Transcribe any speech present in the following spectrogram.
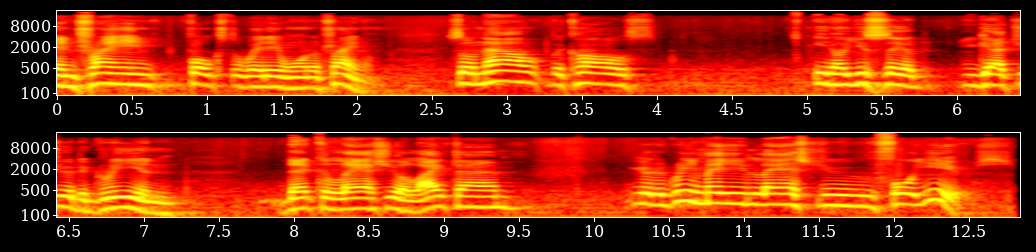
and train folks the way they want to train them. So now, because you know, you said you got your degree and that could last you a lifetime, your degree may last you four years.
